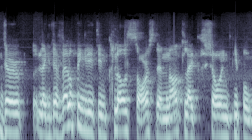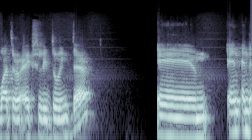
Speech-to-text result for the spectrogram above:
they're like developing it in closed source. They're not like showing people what they're actually doing there. Um, and, and,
